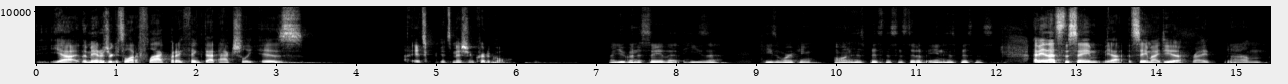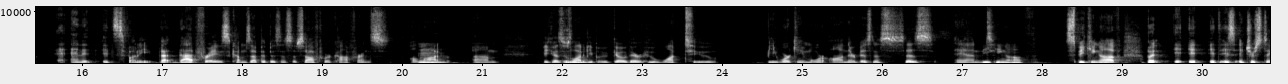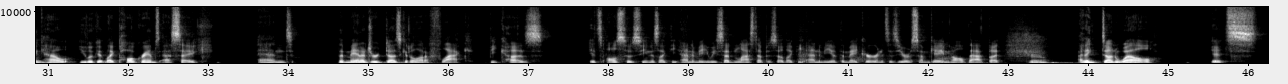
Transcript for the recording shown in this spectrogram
yeah the manager gets a lot of flack but i think that actually is it's it's mission critical are you going to say that he's a he's working on his business instead of in his business? I mean, that's the same. Yeah, the same idea, right? Yeah. Um, and it, it's funny that that phrase comes up at Business of Software conference a mm. lot um, because there's a lot of people who go there who want to be working more on their businesses. And speaking of, speaking of, but it, it, it is interesting how you look at like Paul Graham's essay, and the manager does get a lot of flack because it's also seen as like the enemy. We said in the last episode, like the enemy of the maker, and it's a zero sum game and all of that. But True. I think done well, it's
